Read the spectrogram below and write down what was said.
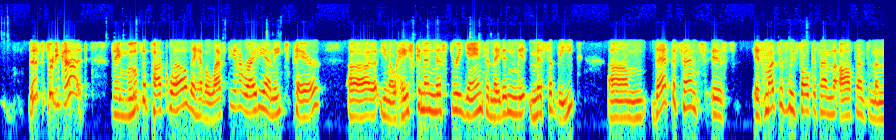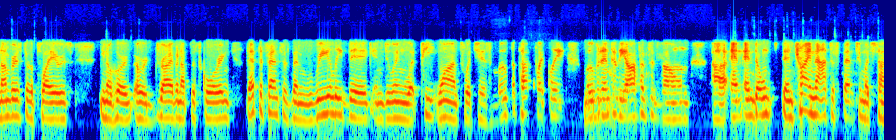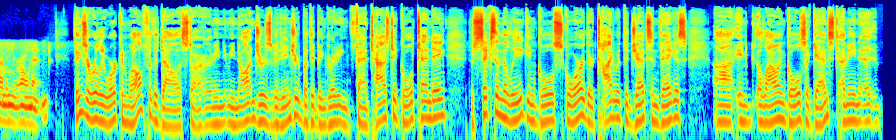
this is pretty good. They move the puck well. They have a lefty and a righty on each pair. Uh, you know, Heiskanen missed three games and they didn't miss a beat. Um, that defense is, as much as we focus on the offense and the numbers to the players, you know, who are, who are driving up the scoring, that defense has been really big in doing what Pete wants, which is move the puck quickly, move it into the offensive zone, uh, and and don't and try not to spend too much time in your own end things are really working well for the Dallas Stars. I mean, I mean, Oettinger's been injured, but they've been getting fantastic goaltending. They're sixth in the league in goals scored. They're tied with the Jets in Vegas uh, in allowing goals against. I mean, uh,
